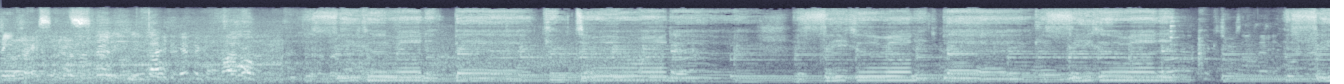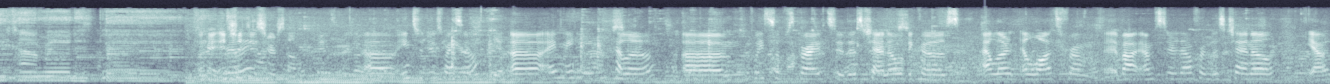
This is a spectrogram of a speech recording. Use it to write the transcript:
three bracelets. If we could run it back, and do you wonder if we could run it back? If we could run it, if we could run it back. Okay, introduce yourself. uh, introduce myself. Uh, I'm Mihi. Hello. Um, please subscribe to this channel because I learned a lot from about Amsterdam from this channel. Yeah.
